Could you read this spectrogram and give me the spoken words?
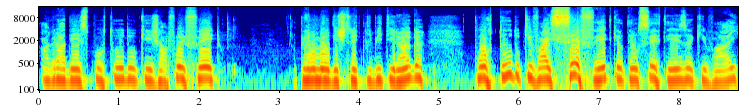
Agradeço por tudo que já foi feito pelo meu distrito de Bitiranga, por tudo que vai ser feito, que eu tenho certeza que vai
